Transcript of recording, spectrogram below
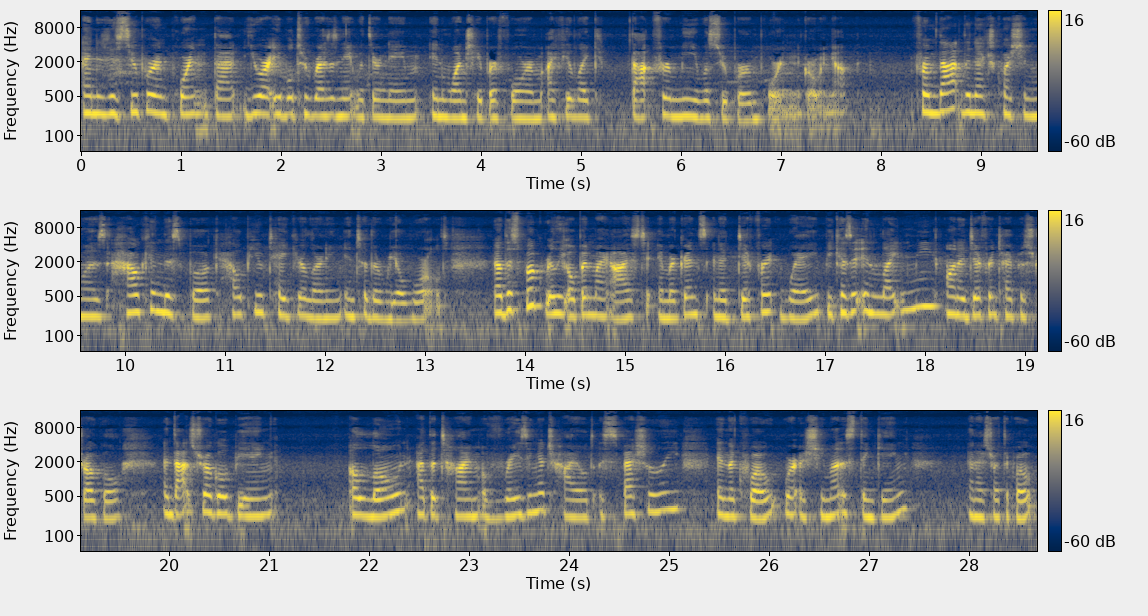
And it is super important that you are able to resonate with your name in one shape or form. I feel like that for me was super important growing up. From that, the next question was How can this book help you take your learning into the real world? Now, this book really opened my eyes to immigrants in a different way because it enlightened me on a different type of struggle, and that struggle being alone at the time of raising a child, especially in the quote where Ashima is thinking, and I start the quote,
